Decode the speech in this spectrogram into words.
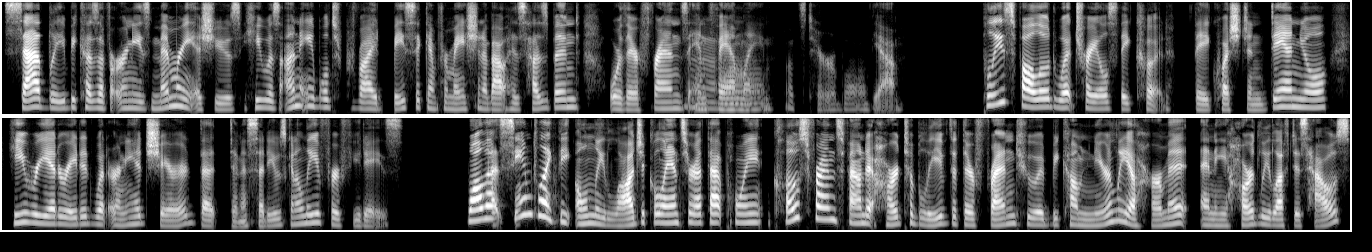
Sadly, because of Ernie's memory issues, he was unable to provide basic information about his husband or their friends and family. That's terrible. Yeah. Police followed what trails they could. They questioned Daniel. He reiterated what Ernie had shared that Dennis said he was going to leave for a few days. While that seemed like the only logical answer at that point, close friends found it hard to believe that their friend, who had become nearly a hermit and he hardly left his house,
